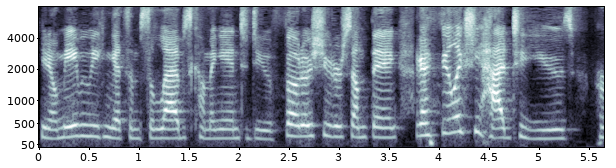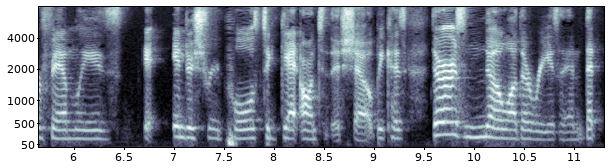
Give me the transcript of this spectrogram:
you know maybe we can get some celebs coming in to do a photo shoot or something like i feel like she had to use her family's industry pools to get onto this show because there is no other reason that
